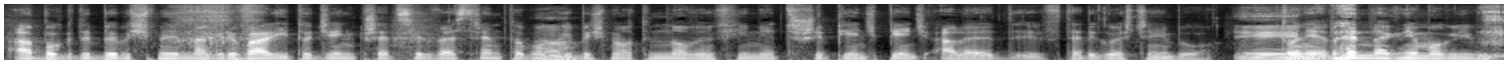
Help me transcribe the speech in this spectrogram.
Albo gdybyśmy nagrywali to dzień przed Sylwestrem, to No. moglibyśmy o tym nowym filmie 355, ale y, wtedy go jeszcze nie było. Yy, To nie, to jednak nie moglibyśmy.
